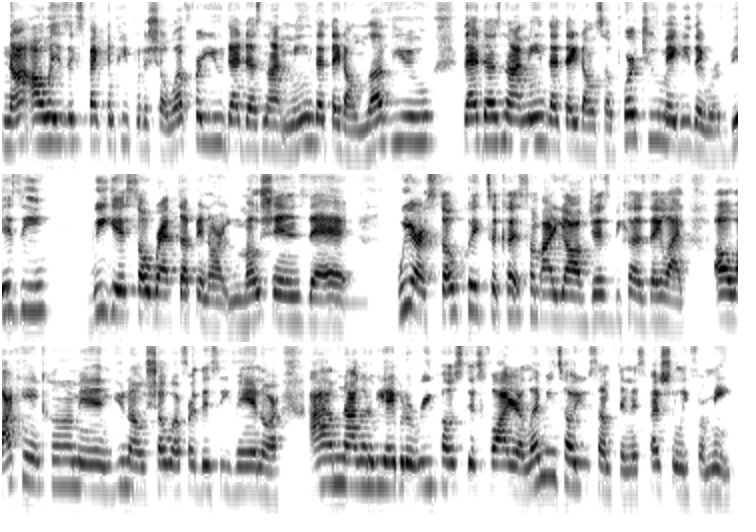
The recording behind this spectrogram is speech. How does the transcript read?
not always expecting people to show up for you. That does not mean that they don't love you. That does not mean that they don't support you. Maybe they were busy. We get so wrapped up in our emotions that we are so quick to cut somebody off just because they like, oh, I can't come and, you know, show up for this event or I'm not going to be able to repost this flyer. Let me tell you something, especially for me.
